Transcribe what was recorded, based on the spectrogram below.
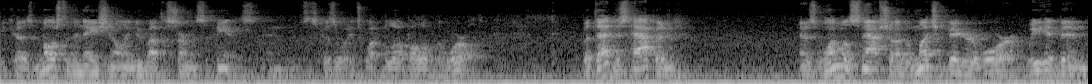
because most of the nation only knew about the sermon subpoenas, and just because it's what blew up all over the world. But that just happened as one little snapshot of a much bigger war. We had been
